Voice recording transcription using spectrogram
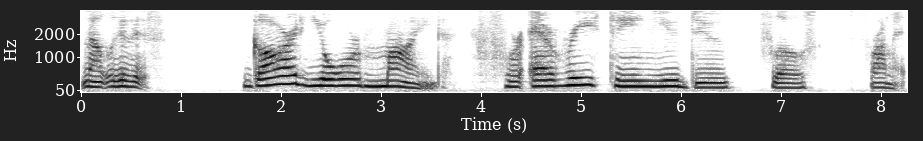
Now look at this. Guard your mind, for everything you do flows from it.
